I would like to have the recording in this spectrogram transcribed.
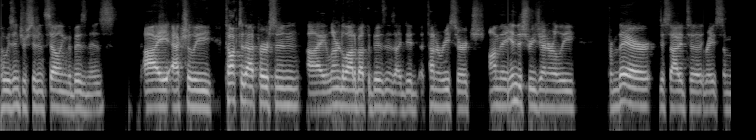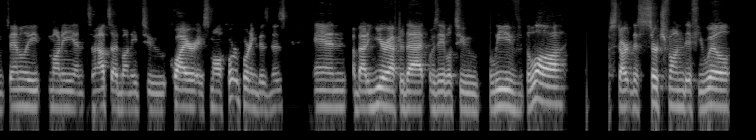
who was interested in selling the business. I actually talked to that person. I learned a lot about the business. I did a ton of research on the industry generally from there, decided to raise some family money and some outside money to acquire a small court reporting business. And about a year after that, was able to leave the law, start this search fund, if you will,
